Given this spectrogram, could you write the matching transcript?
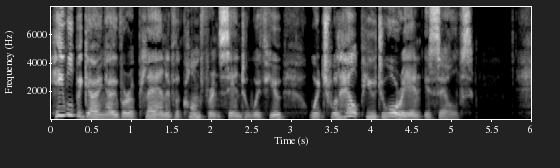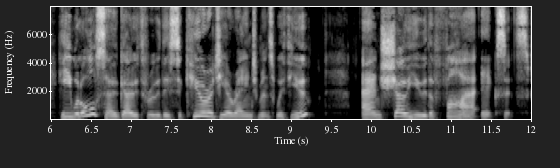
he will be going over a plan of the conference centre with you, which will help you to orient yourselves. He will also go through the security arrangements with you and show you the fire exits.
